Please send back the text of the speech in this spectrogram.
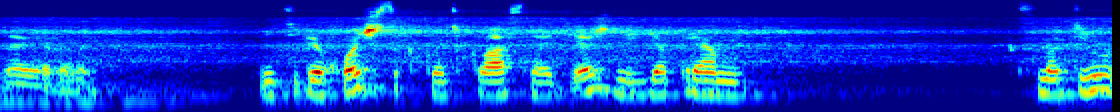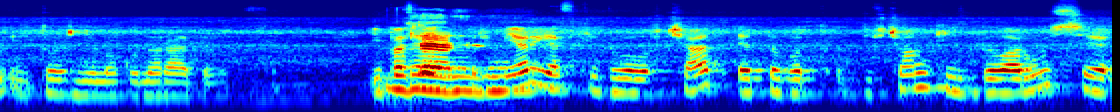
наверное. И тебе хочется какой-нибудь классной одежды, и я прям смотрю и тоже не могу нарадоваться. И последний да, пример я скидывала в чат. Это вот девчонки из Беларуси,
